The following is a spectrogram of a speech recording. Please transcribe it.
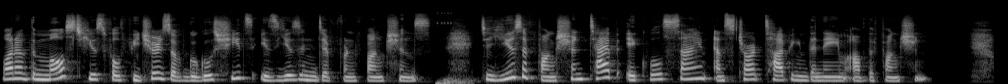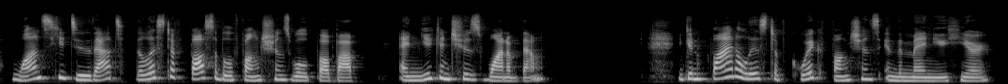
One of the most useful features of Google Sheets is using different functions. To use a function, type equal sign and start typing the name of the function. Once you do that, the list of possible functions will pop up, and you can choose one of them. You can find a list of quick functions in the menu here.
